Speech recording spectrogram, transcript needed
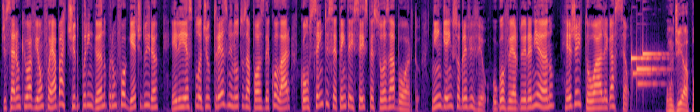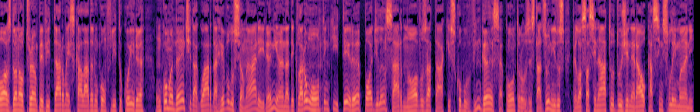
disseram que o avião foi abatido por engano por um foguete do Irã. Ele explodiu três minutos após decolar, com 176 pessoas a bordo. Ninguém sobreviveu. O governo iraniano rejeitou a alegação. Um dia após Donald Trump evitar uma escalada no conflito com o Irã, um comandante da Guarda Revolucionária Iraniana declarou ontem que Teherã pode lançar novos ataques como vingança contra os Estados Unidos pelo assassinato do general Qassim Soleimani.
